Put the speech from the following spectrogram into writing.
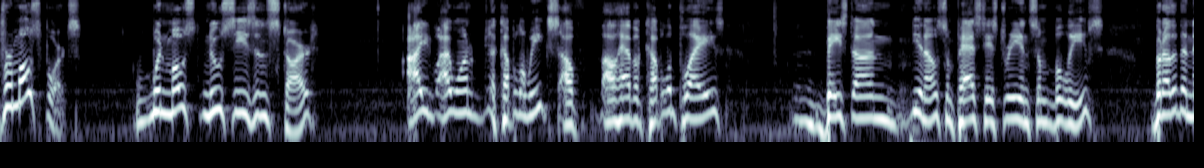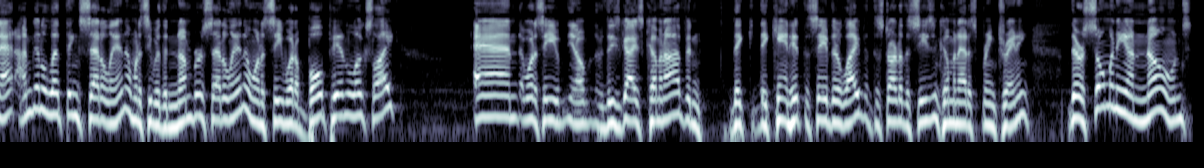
for most sports, when most new seasons start, I I want a couple of weeks. I'll I'll have a couple of plays based on you know some past history and some beliefs. But other than that, I'm going to let things settle in. I want to see where the numbers settle in. I want to see what a bullpen looks like, and I want to see you know these guys coming off and they they can't hit to save their life at the start of the season coming out of spring training. There are so many unknowns.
